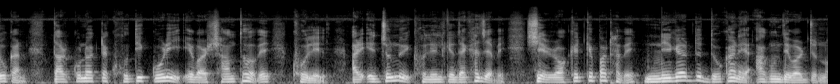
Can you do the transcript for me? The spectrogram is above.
দোকান, তার কোনো একটা ক্ষতি করেই এবার শান্ত হবে খলিল। আর এর জন্যই খলিলকে দেখা যাবে সে রকেটকে পাঠাবে নিগারদের দোকানে আগুন দেওয়ার জন্য।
